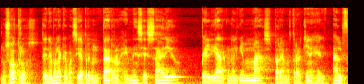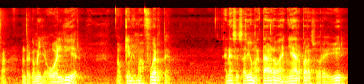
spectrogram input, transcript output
Nosotros tenemos la capacidad de preguntarnos, ¿es necesario pelear con alguien más para demostrar quién es el alfa, entre comillas, o el líder, o quién es más fuerte? Es necesario matar o dañar para sobrevivir.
